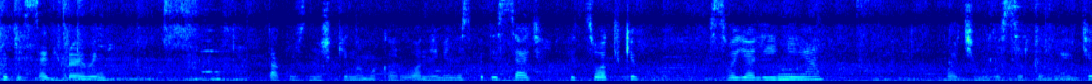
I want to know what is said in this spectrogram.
50 гривень. Також знижки на макарони мінус 50%. Своя лінія. Бачимо в асортименті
